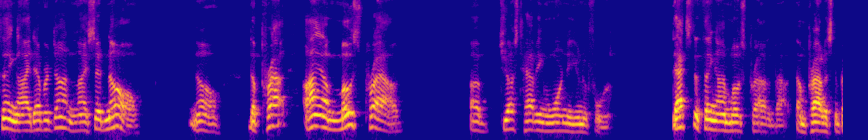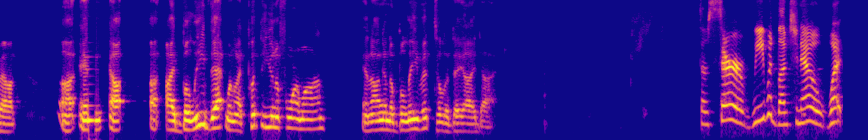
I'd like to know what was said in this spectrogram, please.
thing I'd ever done? And I said, no, no. The proud, I am most proud of just having worn the uniform. That's the thing I'm most proud about. I'm proudest about. Uh, and uh, I- I believe that when I put the uniform on, and I'm going to believe it till the day I die. So, sir, we would love to know what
